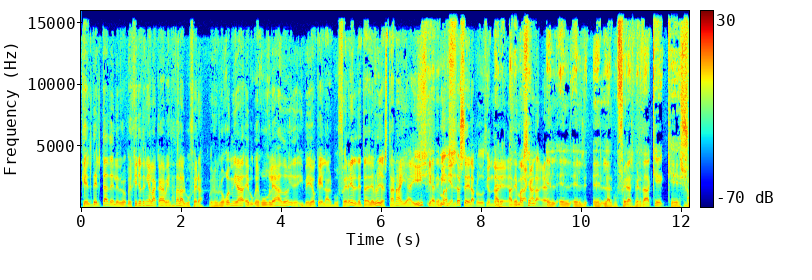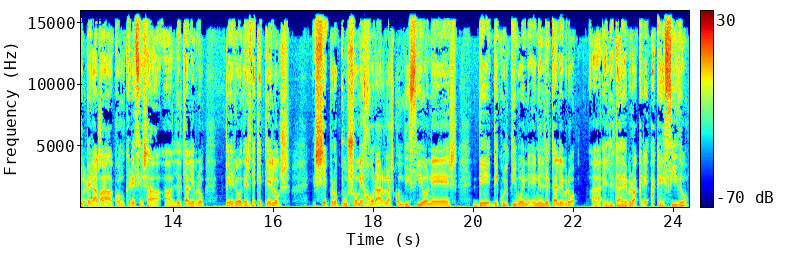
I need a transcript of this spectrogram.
que el delta del Ebro, es que yo tenía la cabeza de la albufera, pero luego he, mirado- he, he googleado y, y veo que la albufera y el delta del Ebro ya están ahí, ahí, Sí, además- midiéndose la producción de Ade- Además, la cara, el- ¿eh? el- el- el- la albufera es verdad que, que superaba con creces al Delta del Ebro, pero desde que Kellogg's se propuso mejorar las condiciones de, de cultivo en, en el Delta del Ebro, el Delta del Ebro ha, cre- ha crecido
